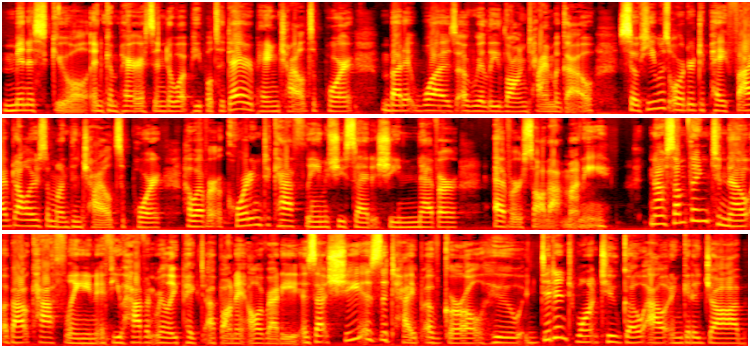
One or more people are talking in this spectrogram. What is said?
minuscule in comparison to what people today are paying child support, but it was a really long time ago. So he was ordered to pay $5 a month in child support. However, according to Kathleen, she said she never, ever saw that money. Now, something to know about Kathleen, if you haven't really picked up on it already, is that she is the type of girl who didn't want to go out and get a job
